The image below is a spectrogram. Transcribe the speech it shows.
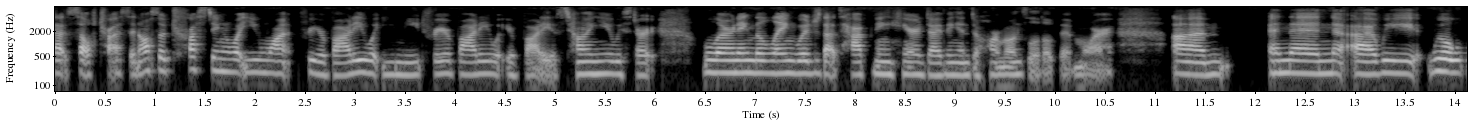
that self-trust and also trusting what you want for your body, what you need for your body, what your body is telling you. We start learning the language that's happening here, diving into hormones a little bit more. Um, and then uh, we will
